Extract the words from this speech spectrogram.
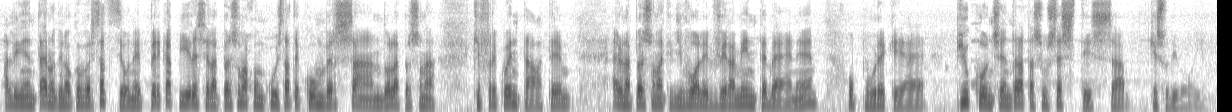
all'interno di una conversazione per capire se la persona con cui state conversando, la persona che frequentate, è una persona che vi vuole veramente bene oppure che è più concentrata su se stessa che su di voi.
